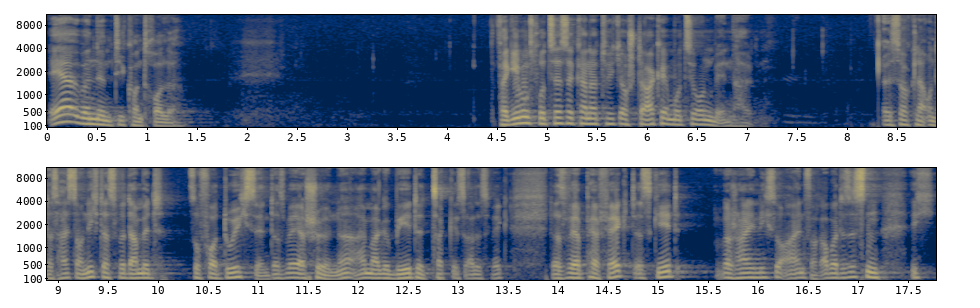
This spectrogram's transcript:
Er übernimmt die Kontrolle. Vergebungsprozesse kann natürlich auch starke Emotionen beinhalten. Ist doch klar. Und das heißt auch nicht, dass wir damit sofort durch sind. Das wäre ja schön. Ne? Einmal gebetet, zack, ist alles weg. Das wäre perfekt. Es geht wahrscheinlich nicht so einfach. Aber das ist ein, ich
